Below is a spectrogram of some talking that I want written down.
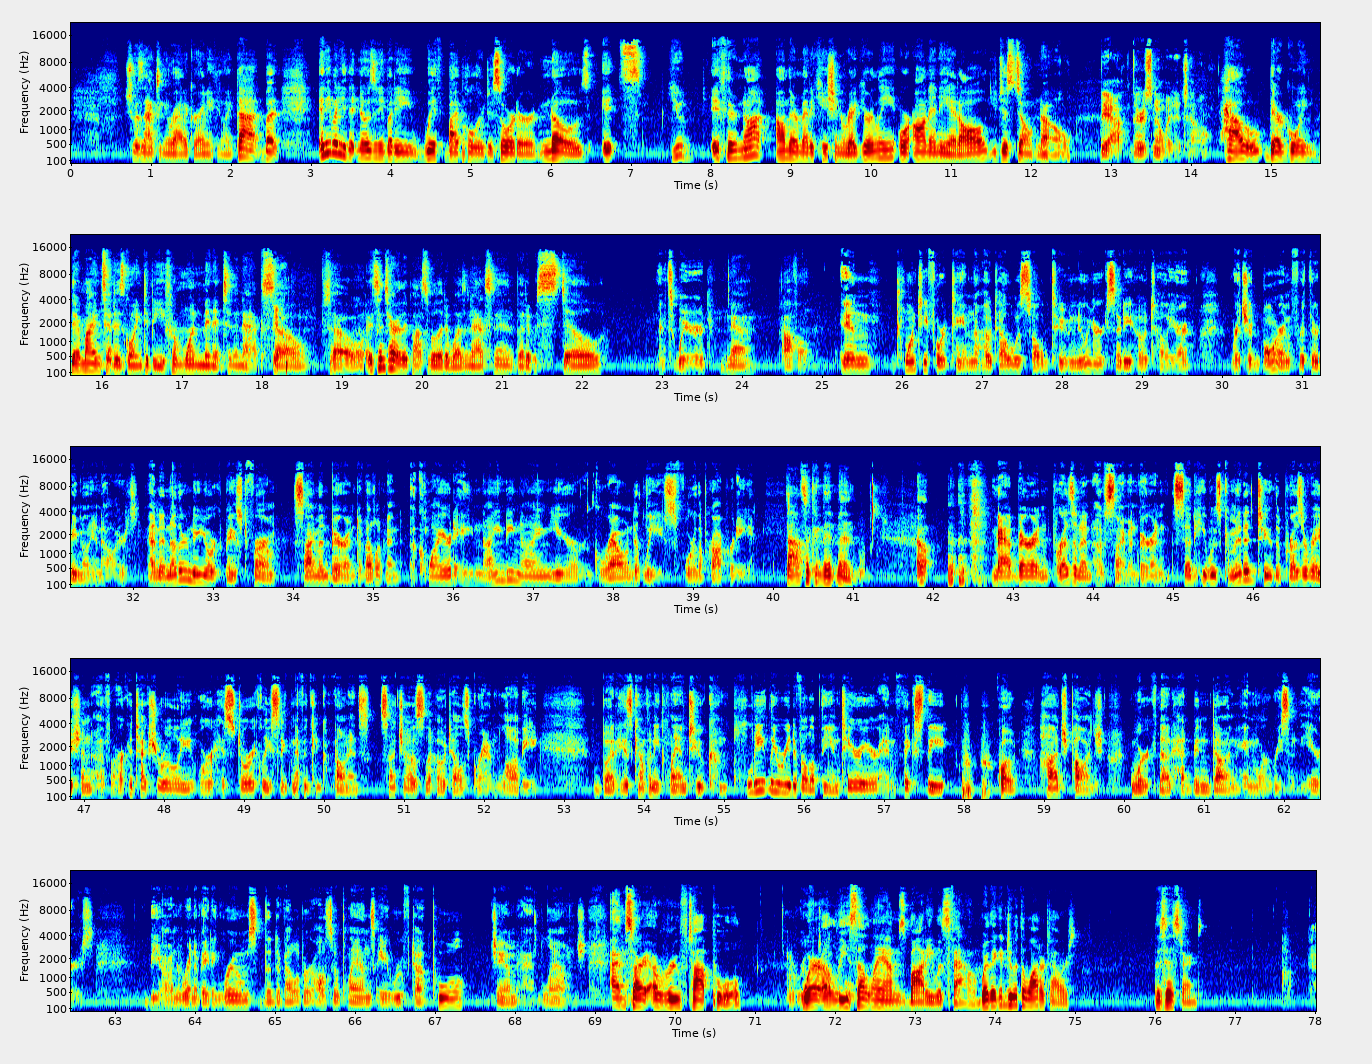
She wasn't acting erratic or anything like that but anybody that knows anybody with bipolar disorder knows it's you if they're not on their medication regularly or on any at all you just don't know Yeah, there's no way to tell. how they're going their mindset is going to be from one minute to the next so so it's entirely possible that it was an accident but it was still It's weird. yeah awful In 2014, the hotel was sold to New York City hotelier Richard Born for $30 million, and another New York based firm, Simon Baron Development, acquired a 99 year ground lease for the property. that's a commitment Uh, Matt Baron, president of Simon Baron, said he was committed to the preservation of architecturally or historically significant components, such as the hotel's grand lobby. But his company planned to completely redevelop the interior and fix the, quote, hodgepodge work that had been done in more recent years. Beyond renovating rooms, the developer also plans a rooftop pool, gym, and lounge. i'm sorry a rooftop pool where Elisa Lam's body was found. What are they going to do with the water towers? The cisterns.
